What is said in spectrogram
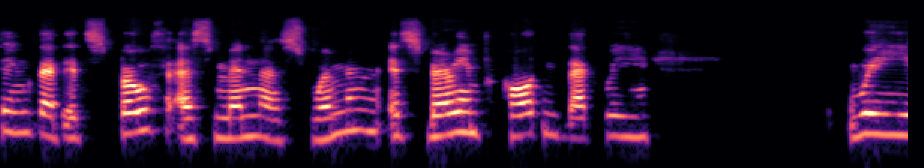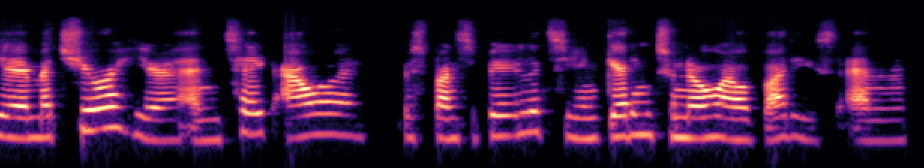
think that it's both as men as women it's very important that we we uh, mature here and take our responsibility in getting to know our bodies and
